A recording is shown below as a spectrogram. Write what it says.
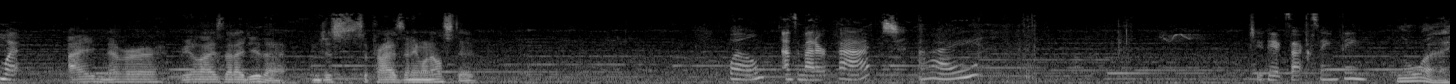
What? I never realized that I do that. I'm just surprised anyone else did. Well, as a matter of fact, I do the exact same thing. No way.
